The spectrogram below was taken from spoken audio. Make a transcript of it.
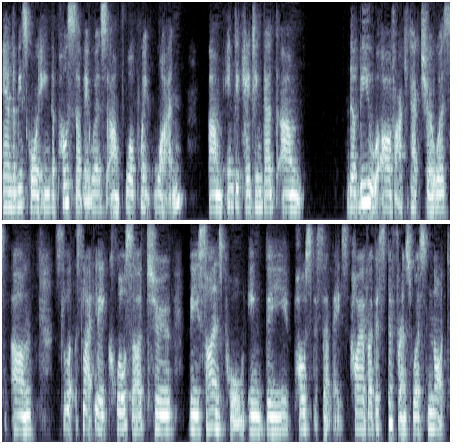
and the mean score in the post-survey was um, 4.1, um, indicating that um, the view of architecture was um, sl slightly closer to the science pole in the post surveys. However, this difference was not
